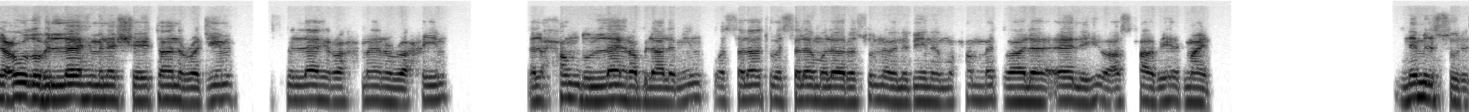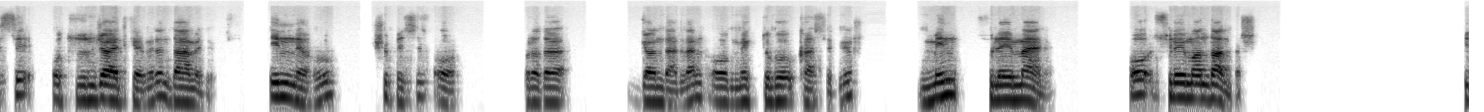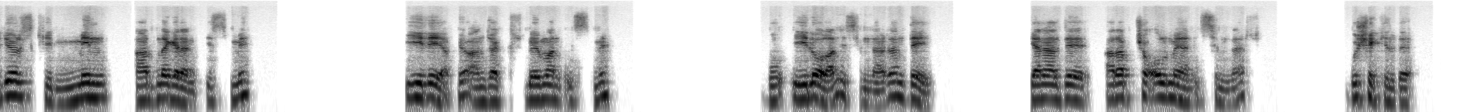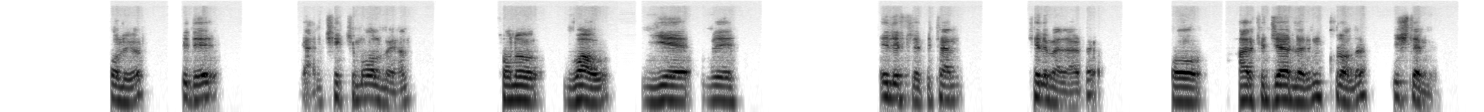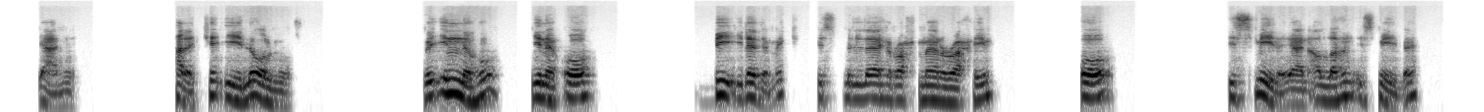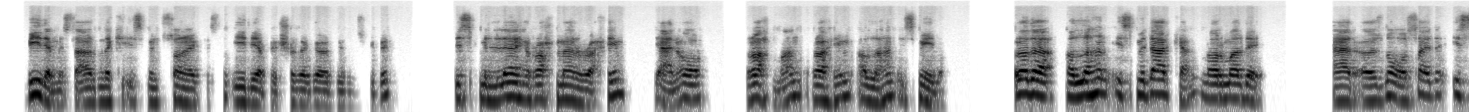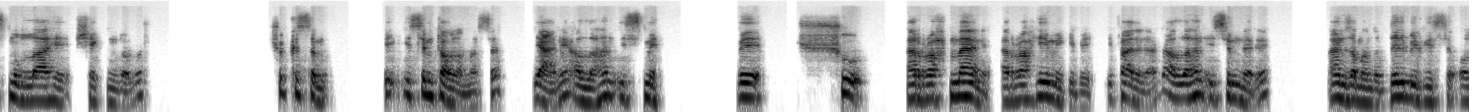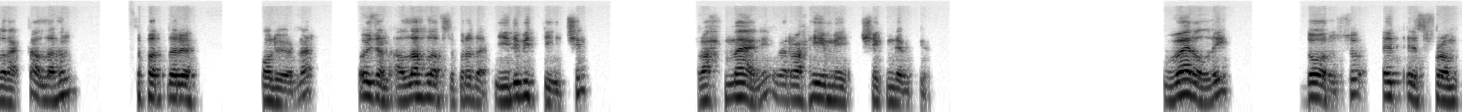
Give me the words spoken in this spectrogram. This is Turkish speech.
Euzu billahi mineşşeytanirracim. Bismillahirrahmanirrahim. Elhamdülillahi Rabbil alemin. Ve salatu ve selamu ala Resulüne ve nebine Muhammed ve ala alihi ve ashabihi ecmain. Neml suresi 30. ayet-i kerimeden devam ediyoruz. İnnehu şüphesiz o. Burada gönderilen o mektubu kastediyor. Min Süleyman. O Süleyman'dandır. Biliyoruz ki min ardına gelen ismi iyili yapıyor. Ancak Süleyman ismi bu iyili olan isimlerden değil. Genelde Arapça olmayan isimler bu şekilde oluyor. Bir de yani çekimi olmayan sonu vav, ye ve elifle biten kelimelerde o harfi cerlerin kuralı işlemiyor. Yani hareke iyili olmuyor. Ve innehu yine o bi ile demek. Bismillahirrahmanirrahim. O ismiyle yani Allah'ın ismiyle bi de mesela ardındaki ismin son harekesini iyili yapıyor. Şurada gördüğünüz gibi. Bismillahirrahmanirrahim. Yani o Rahman, Rahim Allah'ın ismiyle. Burada Allah'ın ismi derken normalde eğer özne olsaydı İsmullahi şeklinde olur. Şu kısım bir isim tamlaması. Yani Allah'ın ismi. Ve şu Er-Rahmani, Er-Rahimi gibi ifadelerde Allah'ın isimleri aynı zamanda dil bilgisi olarak da Allah'ın sıfatları oluyorlar. O yüzden Allah lafzı burada iyili bittiği için Rahmani ve Rahimi şeklinde bitiyor. Verily doğrusu it is from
